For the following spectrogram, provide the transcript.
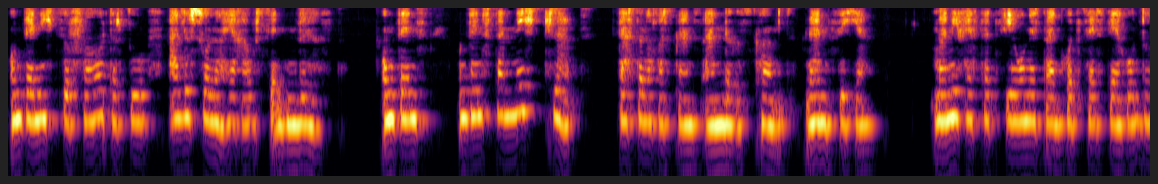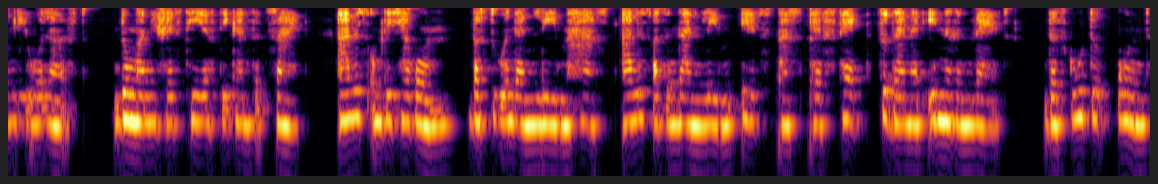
Und wenn nicht sofort, dass du alles schon noch herausfinden wirst. Und wenn's, und wenn's dann nicht klappt, dass da noch was ganz anderes kommt. Ganz sicher. Manifestation ist ein Prozess, der rund um die Uhr läuft. Du manifestierst die ganze Zeit. Alles um dich herum, was du in deinem Leben hast, alles, was in deinem Leben ist, passt perfekt zu deiner inneren Welt. Das Gute und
